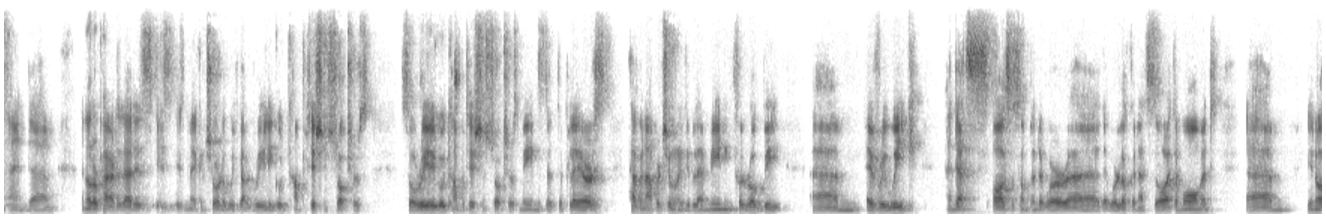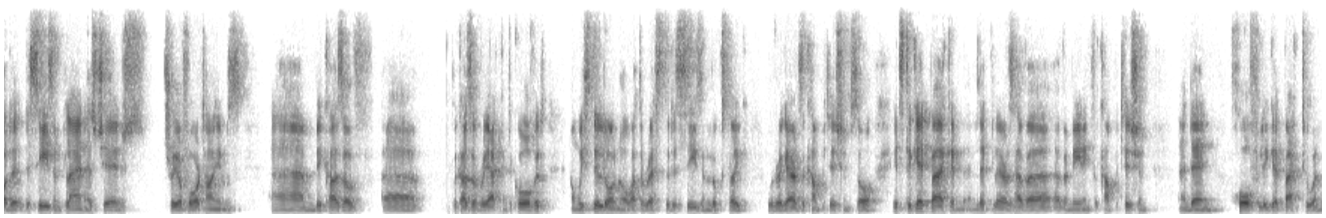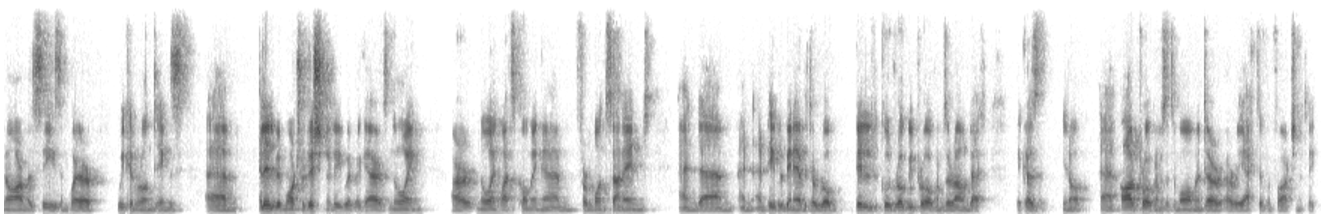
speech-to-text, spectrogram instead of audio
And um, another part of that is, is is making sure that we've got really good competition structures. So really good competition structures means that the players have an opportunity to play meaningful rugby um, every week, and that's also something that we're uh, that we're looking at. So at the moment, Um, you know, the, the season plan has changed three or four times um, because of uh, because of reacting to COVID, and we still don't know what the rest of the season looks like with regards to competition. So it's to get back and, and let players have a have a meaningful competition, and then hopefully get back to a normal season where we can run things um, a little bit more traditionally with regards knowing or knowing what's coming um, for months on end, and um, and and people being able to rub, build good rugby programs around that because you know uh, all programs at the moment are, are reactive, unfortunately.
